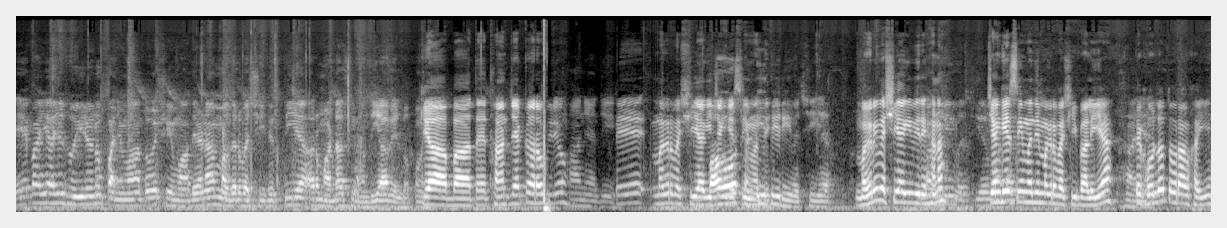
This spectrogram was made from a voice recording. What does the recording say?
ਇਹ ਭਾਜੀ ਅੱਜ ਸੂਈ ਨੇ ਉਹਨੂੰ ਪੰਜਵਾਂ ਤੋਂ ਛੇਵਾਂ ਦੇਣਾ ਮਗਰ ਵੱਛੀ ਦਿੱਤੀ ਆ ਅਰਮਾਡਾ ਸੀਮਨ ਦੀ ਆ ਵੇਲੋ ਕੀ ਬਾਤ ਹੈ ਥਣ ਚੈੱਕ ਕਰੋ ਵੀਰੋ ਹਾਂਜੀ ਹਾਂਜੀ। ਤੇ ਮਗਰ ਵੱਛੀ ਆ ਗਈ ਚੰਗੇ ਬਹੁਤ ਸੀਮਾ ਦੀ। ਧੀਰੀ ਵੱਛੀ ਆ। ਮਗਰ ਵੀ ਵੱਛੀ ਆ ਗਈ ਵੀਰੇ ਹਨਾ? ਮਗਰੀ ਵੱਛੀ ਆ। ਚੰਗੇ ਸੀਮਾ ਦੀ ਮਗਰ ਵੱਛੀ ਪਾਲੀ ਆ। ਤੇ ਹਾਂਜੀ। ਖੋਲੋ ਤੋਰਾ ਵਿਖਾਈਏ।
